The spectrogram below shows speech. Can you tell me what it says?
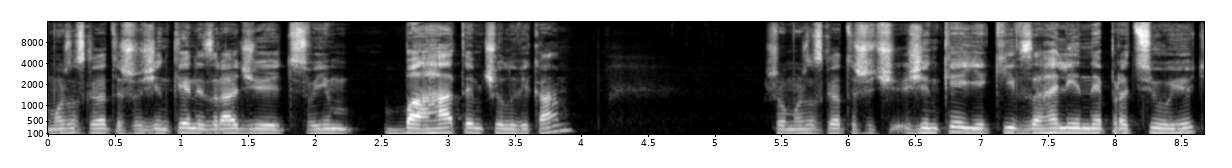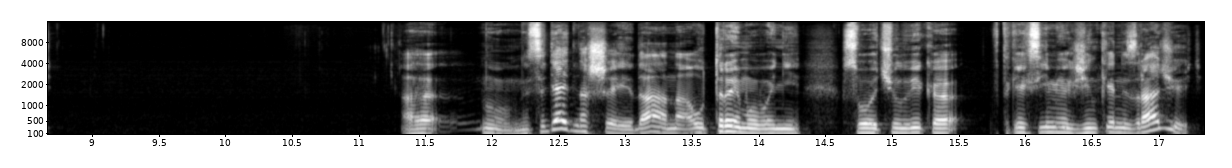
можна сказати, що жінки не зраджують своїм багатим чоловікам? Що можна сказати, що жінки, які взагалі не працюють, а ну, не сидять на шиї, да, на утримуванні свого чоловіка в таких сім'ях жінки не зраджують?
